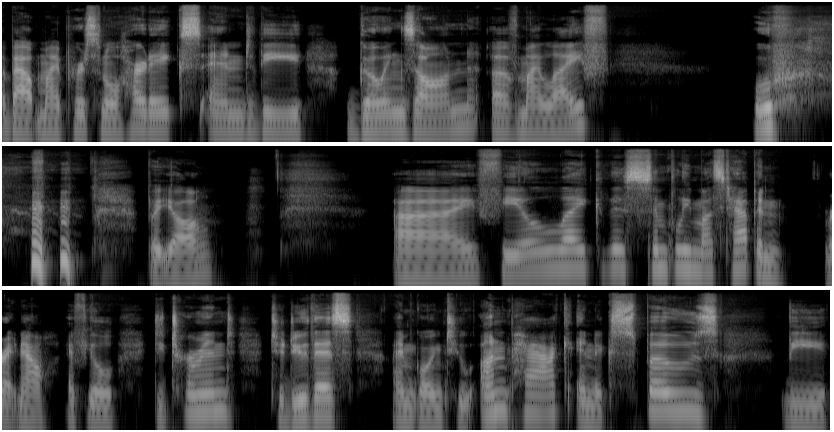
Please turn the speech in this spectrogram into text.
about my personal heartaches and the goings on of my life. Ooh. but y'all, I feel like this simply must happen right now. I feel determined to do this. I'm going to unpack and expose the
